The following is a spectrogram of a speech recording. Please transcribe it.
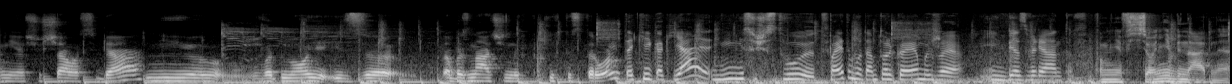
Не ощущала себя ни в одной из э, обозначенных каких-то сторон. Такие, как я, они не существуют. Поэтому там только М и Ж, и без вариантов. Во мне все не бинарное.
